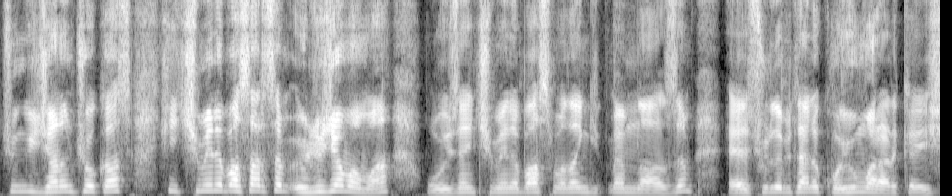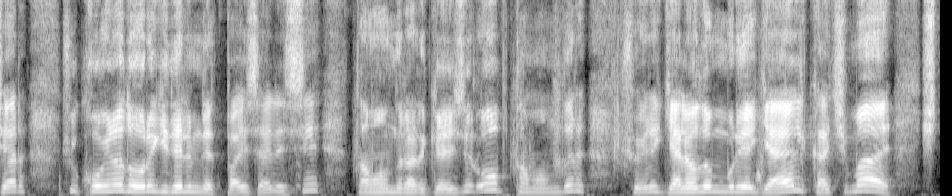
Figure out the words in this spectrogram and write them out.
Çünkü canım çok az. Şimdi çimene basarsam öleceğim ama. O yüzden çimene basmadan gitmem lazım. Evet şurada bir tane koyun var arkadaşlar. Şu koyuna doğru gidelim Dead Silence'i. Tamamdır arkadaşlar. Hop tamamdır. Şöyle gel oğlum buraya gel. Kaçma. Şşt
